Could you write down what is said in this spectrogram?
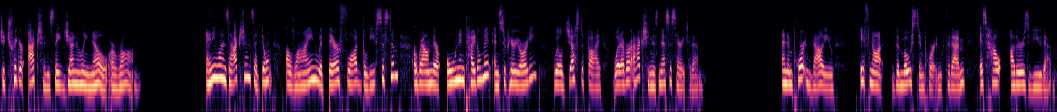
to trigger actions they generally know are wrong. Anyone's actions that don't align with their flawed belief system around their own entitlement and superiority will justify whatever action is necessary to them. An important value, if not the most important for them, is how others view them.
